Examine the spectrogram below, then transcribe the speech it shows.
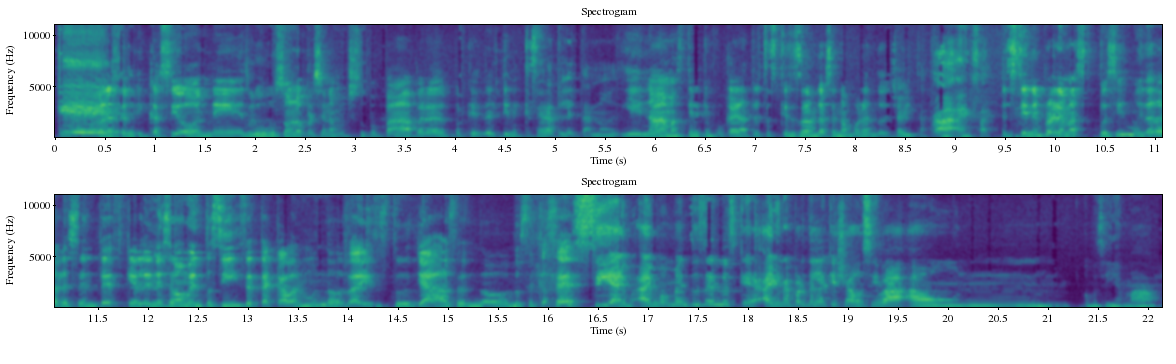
que... Con las calificaciones, Bubu solo presiona mucho a su papá para, porque él tiene que ser atleta, ¿no? Y nada más tiene que enfocar en atletas, que eso es andarse enamorando de chavita. Ah, exacto. Entonces tienen problemas, pues sí, muy de adolescentes, que en ese momento sí, se te acaba el mundo, o sea, dices tú, ya, o sea, no, no sé qué hacer. Sí, hay, hay momentos en los que hay una parte en la que Shao sí va a un... ¿Cómo se llama?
